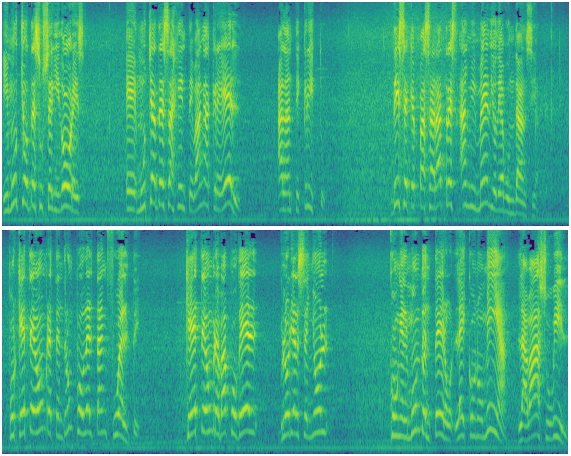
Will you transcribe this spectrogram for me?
Y muchos de sus seguidores, eh, muchas de esa gente van a creer al anticristo. Dice que pasará tres años y medio de abundancia. Porque este hombre tendrá un poder tan fuerte que este hombre va a poder, gloria al Señor, con el mundo entero. La economía la va a subir.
